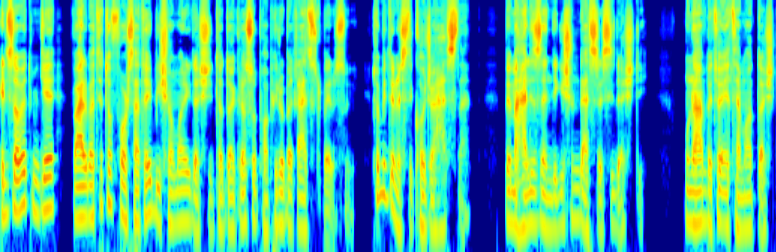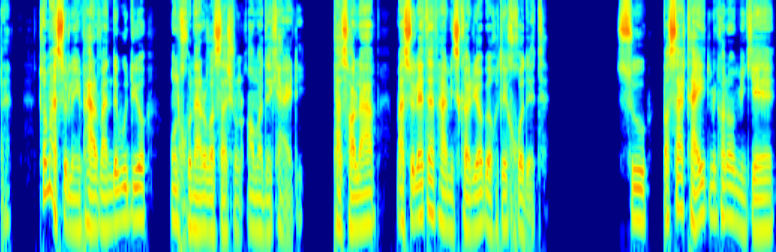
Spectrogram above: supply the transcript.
الیزابت میگه و البته تو فرصت های بیشماری داشتی تا داگلاس و پاپی رو به قتل برسونی. تو می‌دونستی کجا هستن. به محل زندگیشون دسترسی داشتی. اونا هم به تو اعتماد داشتن. تو مسئول این پرونده بودی و اون خونه رو واسهشون آماده کردی. پس حالا هم مسئولیت تمیزکاری ها به عهده خودته. سو با سر تایید می‌کنه و میگه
